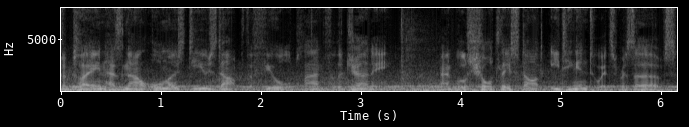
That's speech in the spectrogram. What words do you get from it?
The plane has now almost used up the fuel planned for the journey and will shortly start eating into its reserves.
